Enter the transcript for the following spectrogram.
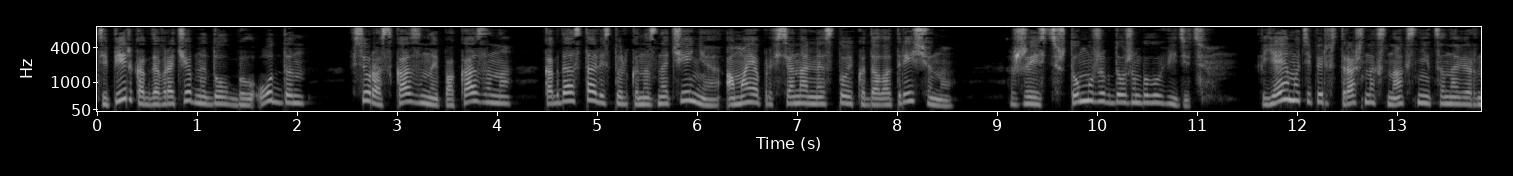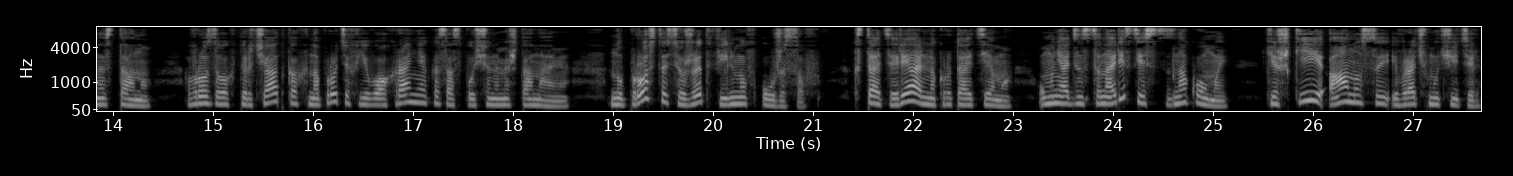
Теперь, когда врачебный долг был отдан, все рассказано и показано, когда остались только назначения, а моя профессиональная стойка дала трещину, жесть, что мужик должен был увидеть. Я ему теперь в страшных снах снится, наверное, стану, в розовых перчатках напротив его охранника со спущенными штанами — но ну, просто сюжет фильмов ужасов. Кстати, реально крутая тема. У меня один сценарист есть знакомый. Кишки, анусы и врач-мучитель.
